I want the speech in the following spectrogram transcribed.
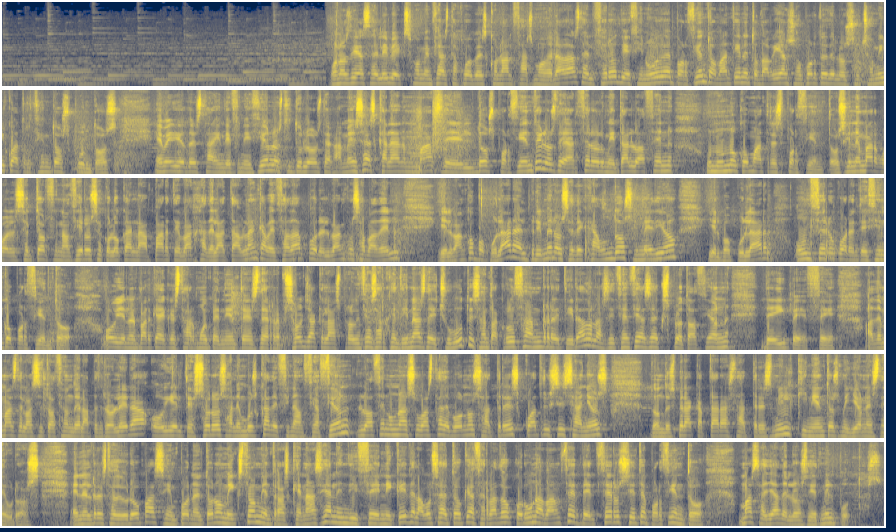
Thank you. Buenos días, el IBEX comienza este jueves con alzas moderadas del 0,19%, mantiene todavía el soporte de los 8.400 puntos. En medio de esta indefinición, los títulos de Gamesa escalan más del 2% y los de ArcelorMittal lo hacen un 1,3%. Sin embargo, el sector financiero se coloca en la parte baja de la tabla, encabezada por el Banco Sabadell y el Banco Popular. El primero se deja un 2,5% y el Popular un 0,45%. Hoy en el parque hay que estar muy pendientes de Repsol, ya que las provincias argentinas de Chubut y Santa Cruz han retirado las licencias de explotación de IPF. Además de la situación de la petrolera, hoy el Tesoro sale en busca de financiación. Lo hacen una subasta de bonos a 3, 4 y 6 años, donde espera captar hasta 3.500 millones de euros. En el resto de Europa se impone el tono mixto, mientras que en Asia el índice Nikkei de la Bolsa de Tokio ha cerrado con un avance del 0,7%, más allá de los 10.000 puntos.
